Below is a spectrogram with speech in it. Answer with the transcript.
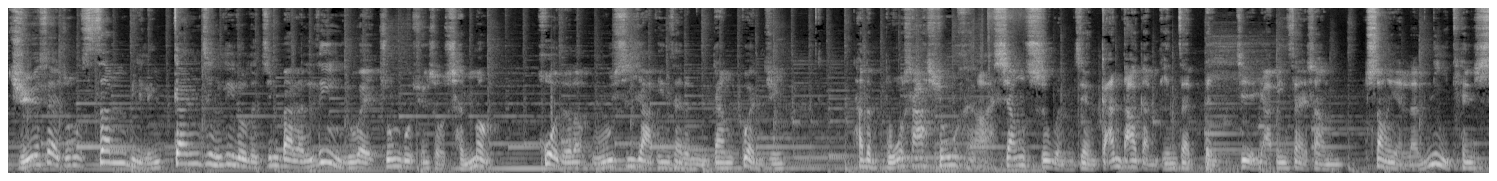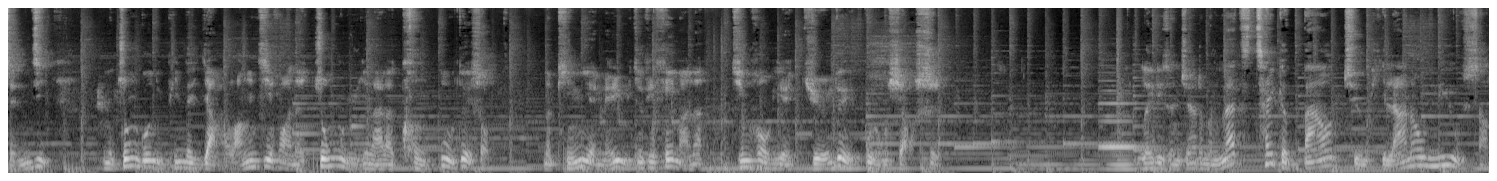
决赛中三比零干净利落的击败了另一位中国选手陈梦，获得了无锡亚乒赛的女单冠军。他的搏杀凶狠啊，相持稳健，敢打敢拼，在本届亚乒赛上上演了逆天神迹。那么中国女乒的养狼计划呢，终于迎来了恐怖对手。那平野美宇这匹黑马呢，今后也绝对不容小视。Ladies and gentlemen, let's take a bow to Hirano Musan,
